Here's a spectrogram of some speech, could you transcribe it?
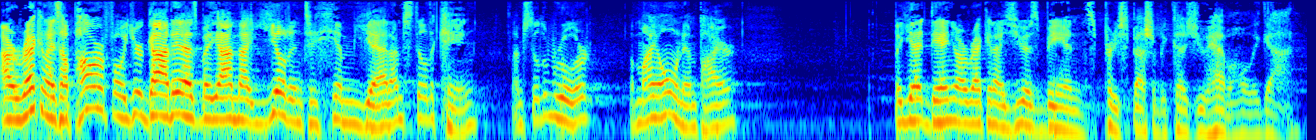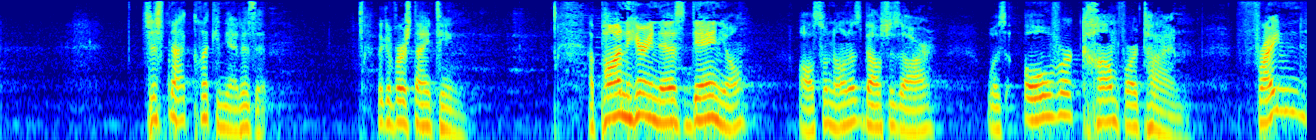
I recognize how powerful your God is, but I'm not yielding to him yet. I'm still the king. I'm still the ruler of my own empire. But yet, Daniel, I recognize you as being pretty special because you have a holy God. Just not clicking yet, is it? Look at verse 19. Upon hearing this, Daniel, also known as Belshazzar, was overcome for a time, frightened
